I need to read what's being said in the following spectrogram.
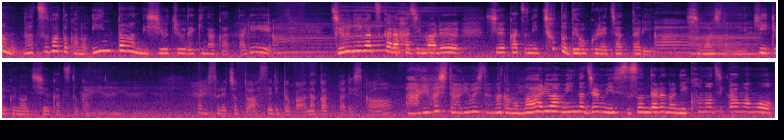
ーン夏場とかのインターンに集中できなかったり12月から始まる就活にちょっと出遅れちゃったりしましたね。キー局の就活とかで。やっぱりそれちょっと焦りとかなかったですか？ありましたありました。なんかもう周りはみんな準備進んでるのにこの時間はも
